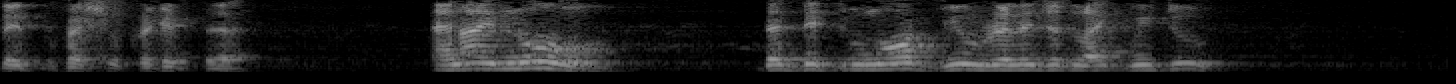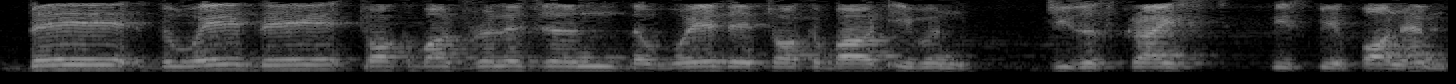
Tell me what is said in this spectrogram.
played professional cricket there. And I know that they do not view religion like we do. They, the way they talk about religion, the way they talk about even Jesus Christ, peace be upon him,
